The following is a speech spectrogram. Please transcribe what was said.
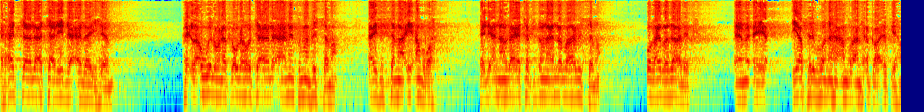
حتى لا ترد عليهم. فيؤولون قوله تعالى آمنتم من في السماء أي في السماء أمره لأنهم لا يعتقدون أن الله في السماء. وغير ذلك يصرفونها عن حقائقها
